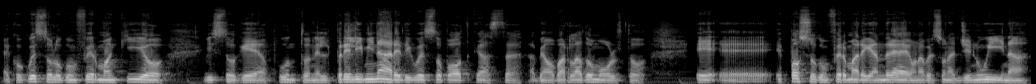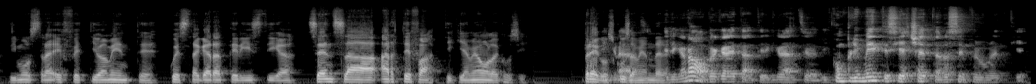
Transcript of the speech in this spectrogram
Ecco, questo lo confermo anch'io, visto che appunto nel preliminare di questo podcast abbiamo parlato molto e, e, e posso confermare che Andrea è una persona genuina, dimostra effettivamente questa caratteristica senza artefatti, chiamiamola così. Prego, Ringrazio. scusami Andrea. No, per carità, ti ringrazio. I complimenti si accettano sempre volentieri.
